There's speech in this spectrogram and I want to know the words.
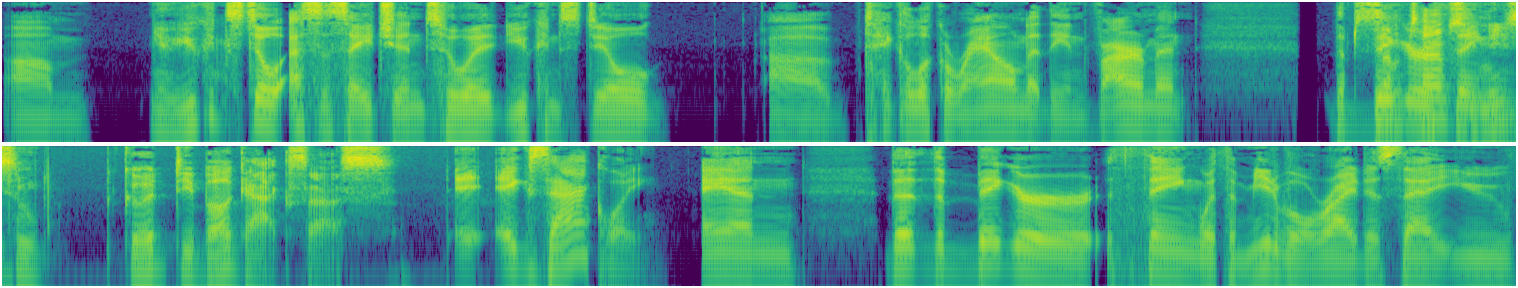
um, you know you can still ssh into it you can still uh, take a look around at the environment the bigger Sometimes thing you need some good debug access. Exactly. And the the bigger thing with immutable, right, is that you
